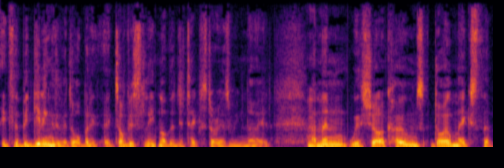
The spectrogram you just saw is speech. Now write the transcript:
It's the beginnings of it all, but it, it's obviously not the detective story as we know it. Mm-hmm. And then with Sherlock Holmes, Doyle makes the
